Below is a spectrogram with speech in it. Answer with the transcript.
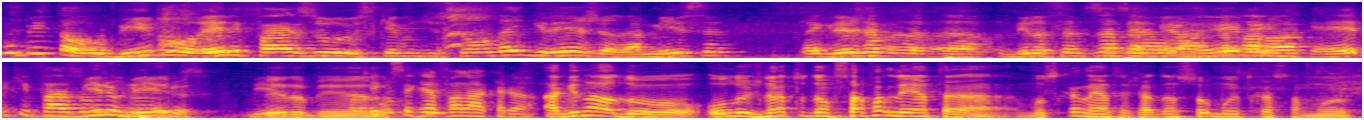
O Bito, o Biro, ele faz o esquema de som da igreja, da missa, da igreja ah, ah, Vila Santa Isabel, Isabel, lá ele, da paróquia. É ele que faz Biro, os Biro. Biro, biro. O que, que você quer falar, Carioca? Agnaldo, o Luiz Neto dançava lenta, música lenta, já dançou muito com essa música.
